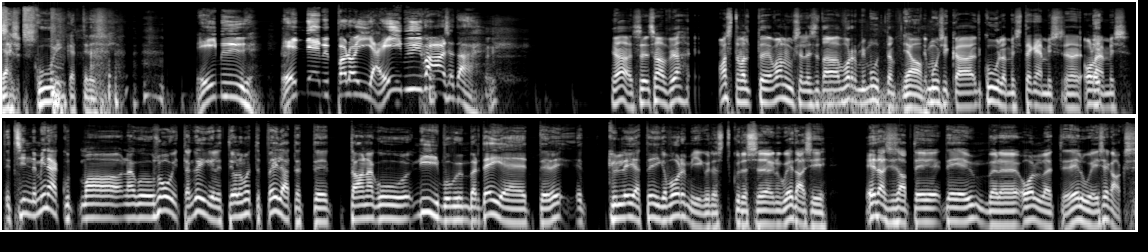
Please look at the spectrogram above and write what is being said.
ja siis kuulikatele ei müü, enne hüppan hoia, ei müü maha seda. ja see saab jah, vastavalt vanusele seda vormi muuta. muusika kuulamis, tegemis, olemis. et sinna minekut ma nagu soovitan kõigile, et ei ole mõtet peljata, et ta nagu liibub ümber teie, et, et küll leiate õige vormi, kuidas, kuidas see nagu edasi, edasi saab teie, teie ümber olla, et elu ei segaks.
